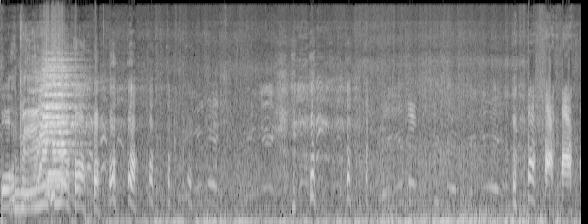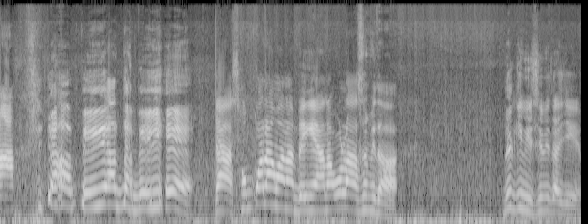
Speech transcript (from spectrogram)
어 뱅에다. 야 뱅에 왔다 뱅에. 자 손바닥만한 뱅에 하나 올라왔습니다. 느낌 있습니다 이제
